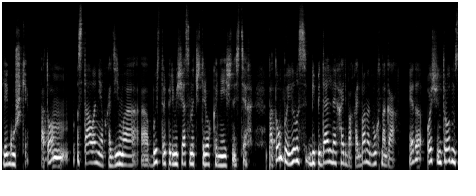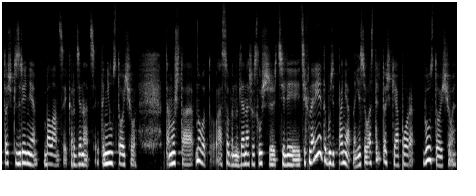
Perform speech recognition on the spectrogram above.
лягушки. Потом стало необходимо э, быстро перемещаться на четырех конечностях. Потом появилась бипедальная ходьба, ходьба на двух ногах. Это очень трудно с точки зрения баланса и координации. Это неустойчиво. Потому что, ну вот, особенно для наших слушателей технарей это будет понятно. Если у вас три точки опоры, вы устойчивы.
